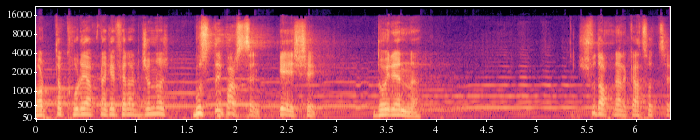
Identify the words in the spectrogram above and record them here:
গর্ত খুঁড়ে আপনাকে ফেলার জন্য বুঝতে পারছেন কে এসে দৈরেন না। শুধু আপনার কাজ হচ্ছে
